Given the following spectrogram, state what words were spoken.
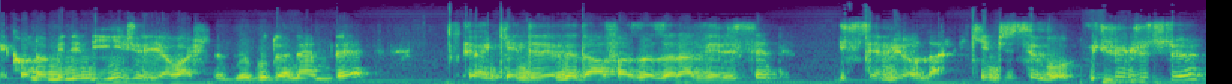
ekonominin iyice yavaşladığı bu dönemde yani kendilerine daha fazla zarar verilsin istemiyorlar. İkincisi bu. Üçüncüsü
